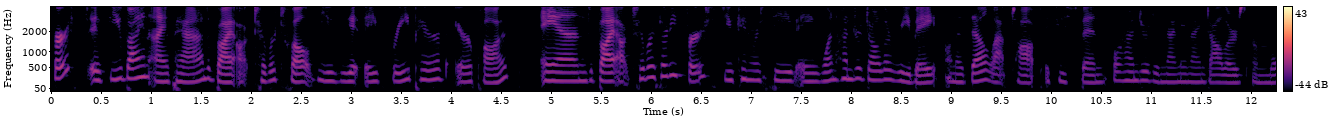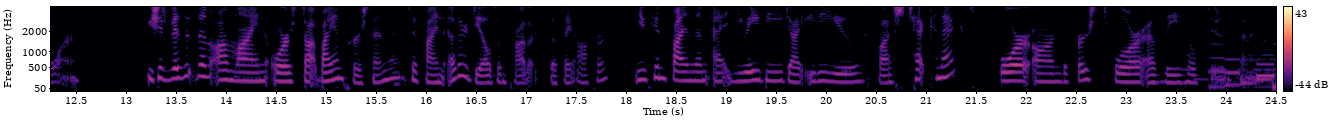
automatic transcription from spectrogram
First, if you buy an iPad by October 12th, you get a free pair of AirPods. And by October 31st, you can receive a $100 rebate on a Dell laptop if you spend $499 or more. You should visit them online or stop by in person to find other deals and products that they offer. You can find them at uab.edu slash techconnect or on the first floor of the Hill Student Center.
